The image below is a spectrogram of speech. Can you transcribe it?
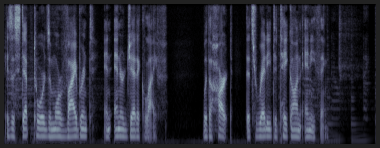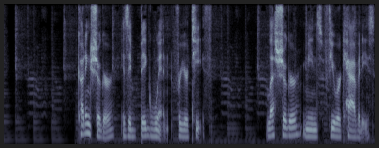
is a step towards a more vibrant and energetic life, with a heart that's ready to take on anything. Cutting sugar is a big win for your teeth. Less sugar means fewer cavities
